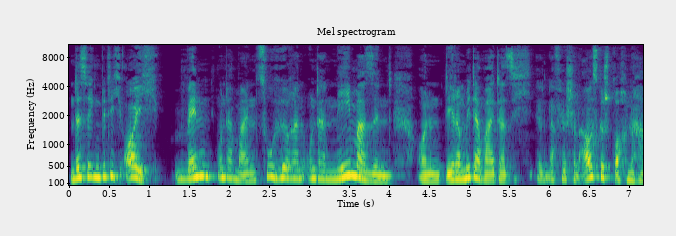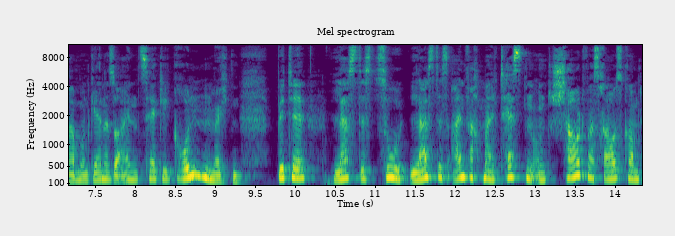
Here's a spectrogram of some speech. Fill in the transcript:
Und deswegen bitte ich euch, wenn unter meinen Zuhörern Unternehmer sind und deren Mitarbeiter sich äh, dafür schon ausgesprochen haben und gerne so einen Zirkel gründen möchten, bitte lasst es zu, lasst es einfach mal testen und schaut, was rauskommt.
